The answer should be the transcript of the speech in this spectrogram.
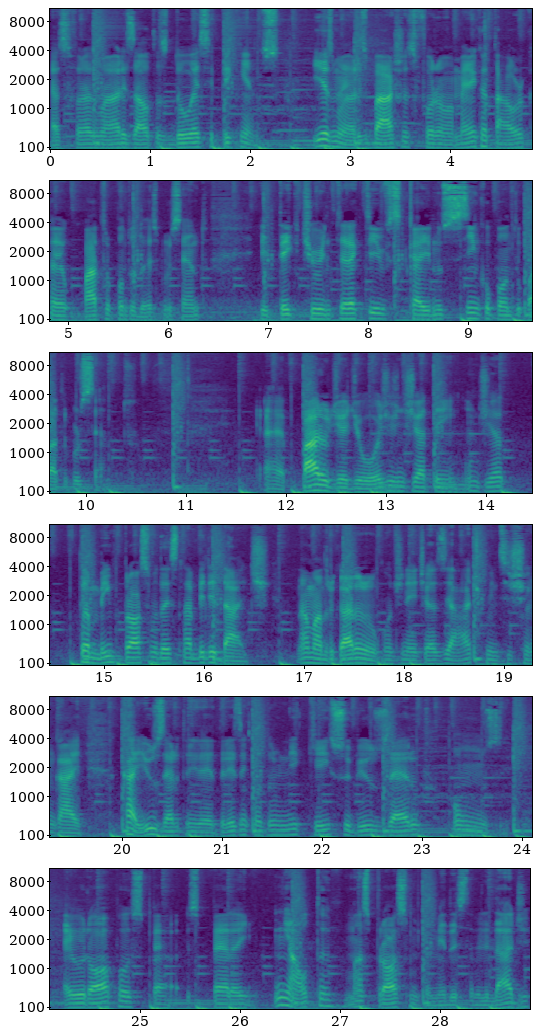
Essas foram as maiores altas do SP 500. E as maiores baixas foram America Tower, caiu 4,2%, e Take-Two Interactives, caindo 5,4%. É, para o dia de hoje, a gente já tem um dia também próximo da estabilidade. Na madrugada, no continente asiático, o índice Xangai caiu 0,33, enquanto o Nikkei subiu 0,11. A Europa espera, em alta, mas próximo também da estabilidade.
